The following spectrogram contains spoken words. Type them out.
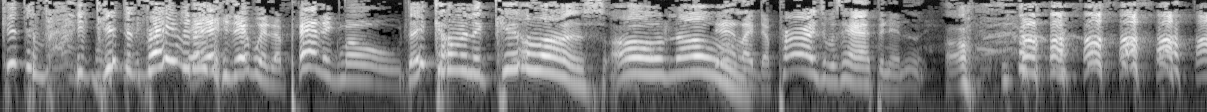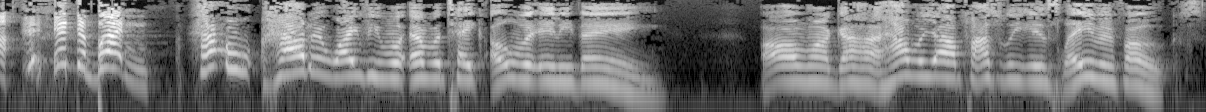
Get the get the baby! They, They, went to panic mode. they coming to kill us! Oh no! Yeah, like the purge was happening. Oh. Hit the button. how how did white people ever take over anything? Oh my god, how were y'all possibly enslaving folks?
